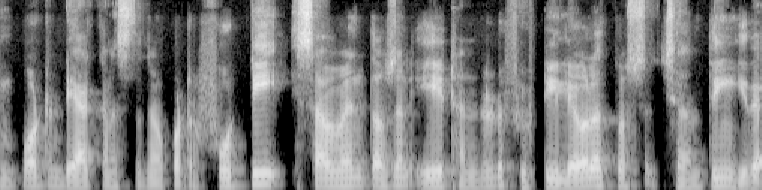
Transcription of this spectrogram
ಇಂಪಾರ್ಟೆಂಟ್ ಯಾಕೆ ಅನಿಸ್ತದೆ ನೋಡ್ಕೊಟ್ರೆ forty seven thousand eight hundred fifty level ಅಥವಾ ಇದೆ.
